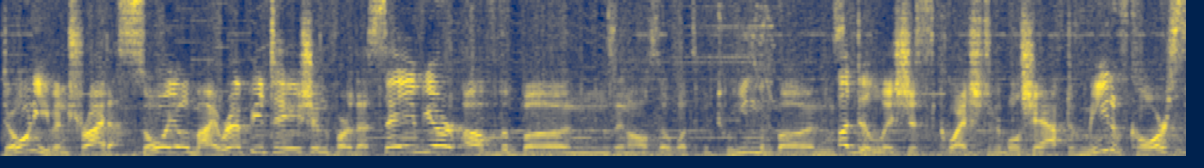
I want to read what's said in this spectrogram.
Don't even try to soil my reputation for the savior of the buns. And also what's between the buns. A delicious, questionable shaft of meat, of course.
